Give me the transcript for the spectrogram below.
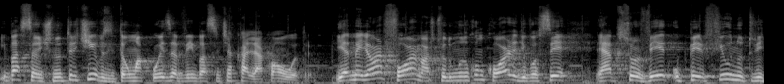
e bastante nutritivos. Então, uma coisa vem bastante a calhar com a outra. E a melhor forma, acho que todo mundo concorda, de você né, absorver o perfil nutri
